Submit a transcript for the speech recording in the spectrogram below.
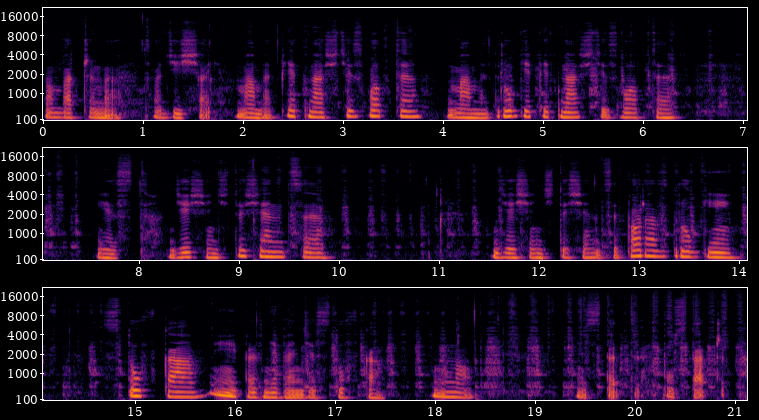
Zobaczymy, co dzisiaj. Mamy 15 zł, mamy drugie 15 zł, jest 10 tysięcy, 10 tysięcy po raz drugi, stówka i pewnie będzie stówka. No, niestety, pustaczek.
